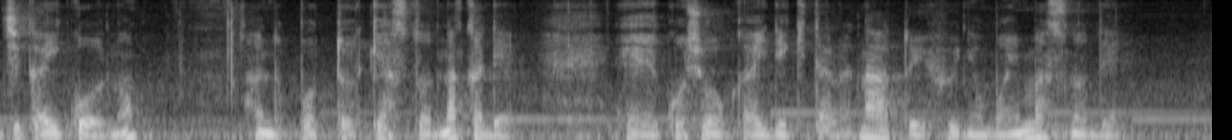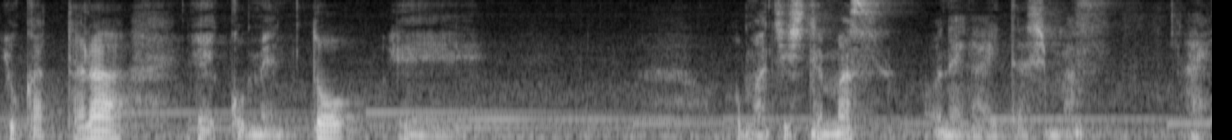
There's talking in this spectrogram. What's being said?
次回以降のあのポッドキャストの中で、えー、ご紹介できたらなというふうに思いますのでよかったら、えー、コメント、えー、お待ちしてますお願いいたします。はい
